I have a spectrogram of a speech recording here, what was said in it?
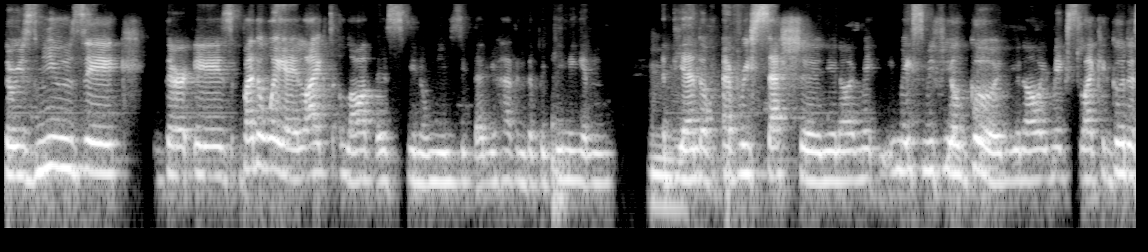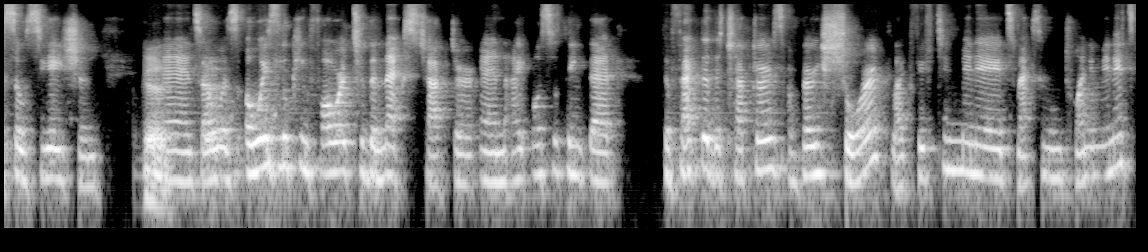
There is music. There is, by the way, I liked a lot this, you know, music that you have in the beginning and mm. at the end of every session. You know, it, make, it makes me feel good. You know, it makes like a good association. Good. And so I was always looking forward to the next chapter. And I also think that the fact that the chapters are very short, like 15 minutes, maximum 20 minutes,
